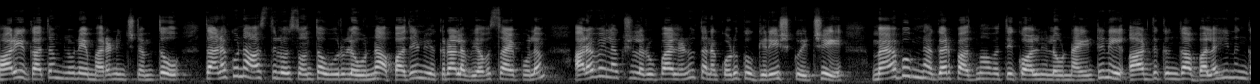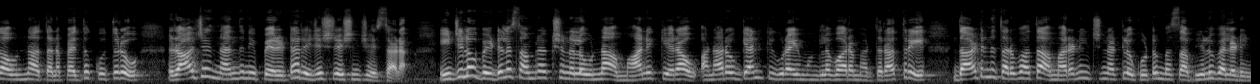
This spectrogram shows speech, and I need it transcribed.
భార్య గతంలోనే మరణించడంతో తనకున్న ఆస్తిలో సొంత ఊరిలో ఉన్న పదిహేను ఎకరాల వ్యవసాయ పొలం అరవై లక్షల రూపాయలను తన కొడుకు గిరీష్కు ఇచ్చి మహబూబ్ నగర్ పద్మావతి కాలనీలో ఉన్న ఇంటిని ఆర్థికంగా బలహీనంగా ఉన్న తన పెద్ద కూతురు రాజన్ నందిని పేరిట రిజిస్ట్రేషన్ చేశాడు. ఇంటిలో బిడ్డల సంరక్షణలో ఉన్న మాణిక్యరావు అనారోగ్యానికి గురై మంగళవారం అర్ధరాత్రి దాటిన తర్వాత మరణించినట్లు కుటుంబ సభ్యులు వెల్లడించారు.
